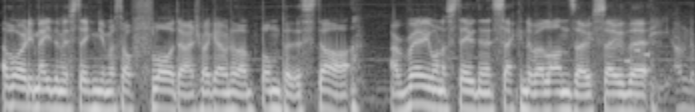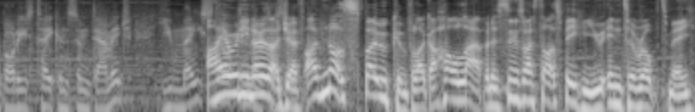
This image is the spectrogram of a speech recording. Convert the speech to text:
I've already made the mistake and give myself floor damage by going to that bump at the start. I really want to stay within a second of Alonso so that... The underbody's taken some damage. You may I already know that, Jeff. I've not spoken for like a whole lap, and as soon as I start speaking, you interrupt me.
